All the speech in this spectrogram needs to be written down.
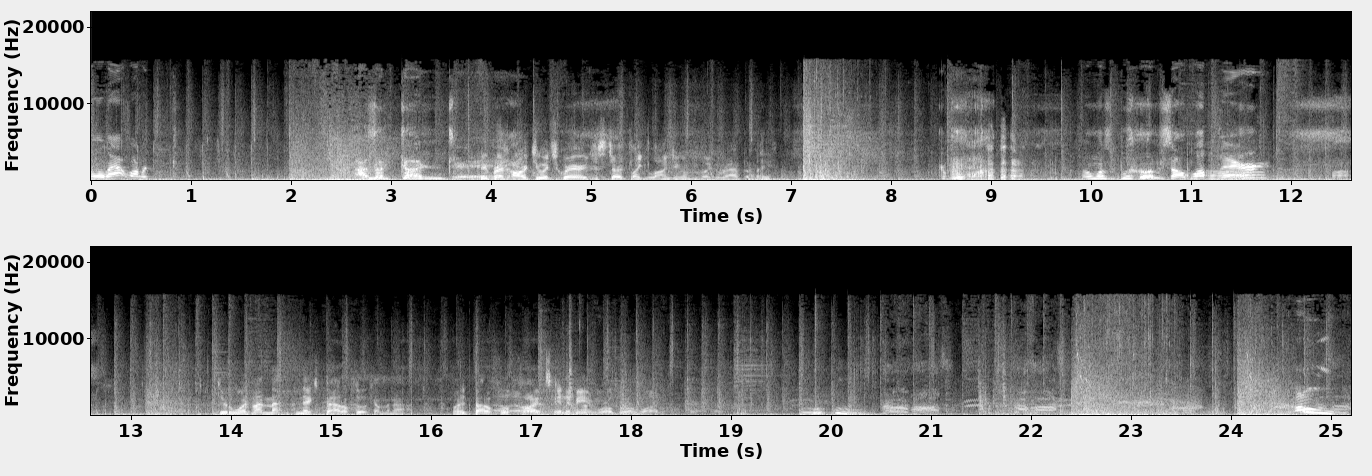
Oh, that one. As a gun. If you press R2 at square, it just starts like launching them like rapidly. Almost blew himself up Oh. there. Fuck. Dude, when's my ma next Battlefield coming out? When's Battlefield Uh, 5 it's gonna be coming in World War One. Out? Ooh. Oh!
